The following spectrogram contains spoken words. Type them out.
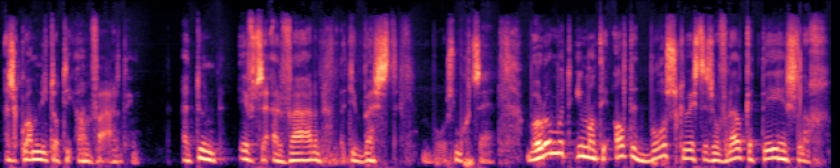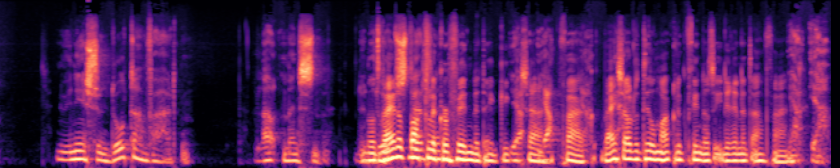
En ze kwam niet tot die aanvaarding. En toen heeft ze ervaren dat je best boos mocht zijn. Waarom moet iemand die altijd boos geweest is over elke tegenslag, nu ineens zijn dood aanvaarden? Laat mensen. Omdat wij dat makkelijker vinden, denk ik. Ja, vaak. wij zouden het heel makkelijk vinden als iedereen het aanvaardt. Ja, ja,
